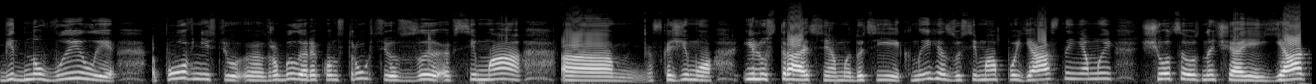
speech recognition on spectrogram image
відновили повністю, е, зробили реконструкцію з всіма, е, скажімо, ілюстраціями до цієї книги, з усіма поясненнями, що це означає, як,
